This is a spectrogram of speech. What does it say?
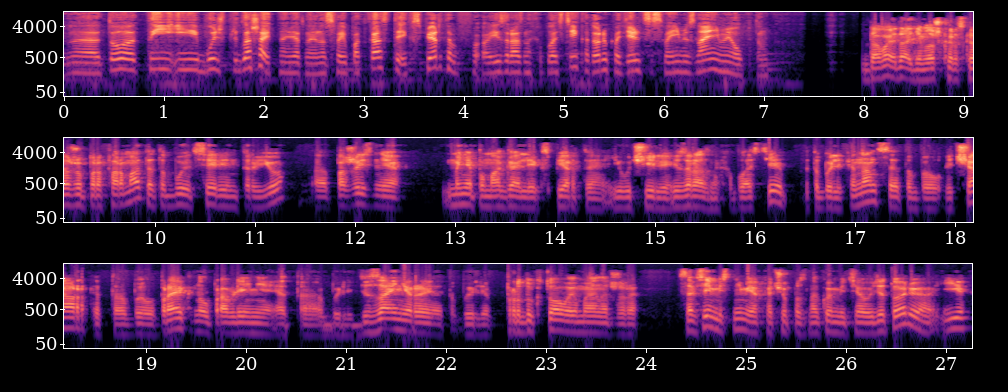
э то ты и будешь приглашать, наверное, на свои подкасты экспертов из разных областей, которые поделятся своими знаниями и опытом. Давай, да, немножко расскажу про формат. Это будет серия интервью э, по жизни мне помогали эксперты и учили из разных областей. Это были финансы, это был HR, это было проектное управление, это были дизайнеры, это были продуктовые менеджеры. Со всеми с ними я хочу познакомить аудиторию и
